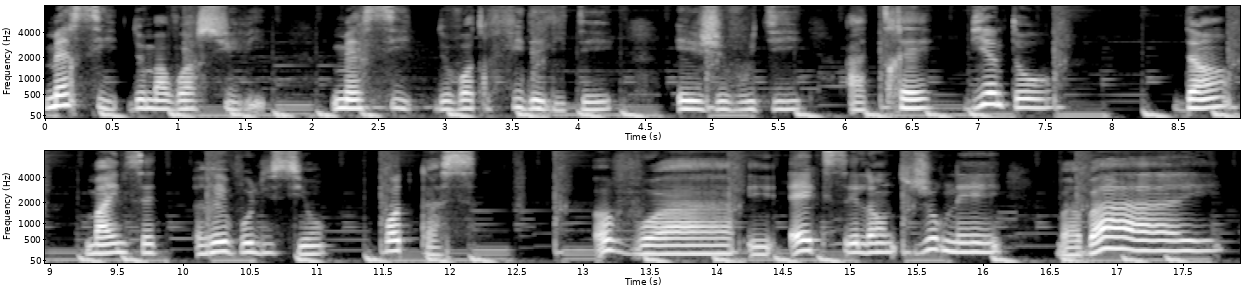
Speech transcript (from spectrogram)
Merci de m'avoir suivi. Merci de votre fidélité et je vous dis à très bientôt dans Mindset Révolution Podcast. Au revoir et excellente journée. Bye bye.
